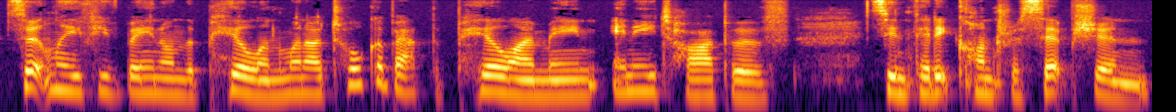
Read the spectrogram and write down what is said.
Certainly, if you've been on the pill, and when I talk about the pill, I mean any type of synthetic contraception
